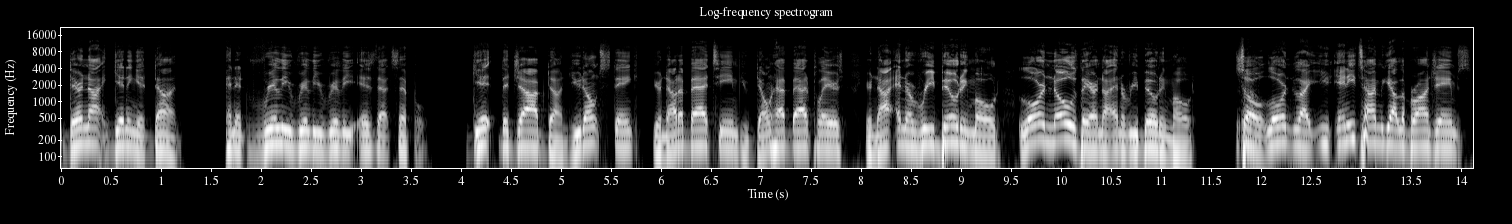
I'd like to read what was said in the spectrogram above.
they're not getting it done. And it really, really, really is that simple. Get the job done. You don't stink. You're not a bad team. You don't have bad players. You're not in a rebuilding mode. Lord knows they are not in a rebuilding mode. So, Lord, like you, anytime you got LeBron James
